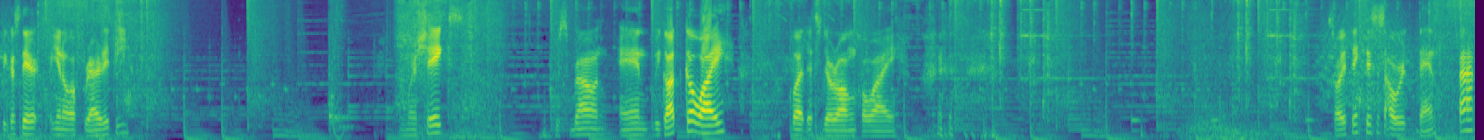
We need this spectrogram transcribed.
Because they're, you know, of rarity. More shakes. Bruce Brown. And we got Kawhi. But it's the wrong Kawhi. so I think this is our 10th pack.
